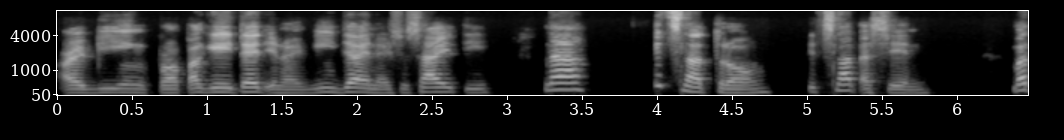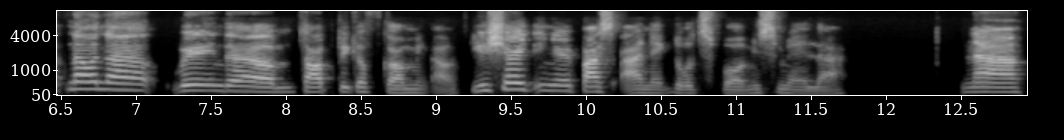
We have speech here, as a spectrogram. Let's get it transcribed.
are being propagated in our media, in our society, na it's not wrong. It's not a sin. But now na we're in the um, topic of coming out, you shared in your past anecdotes po, Miss Mela, na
